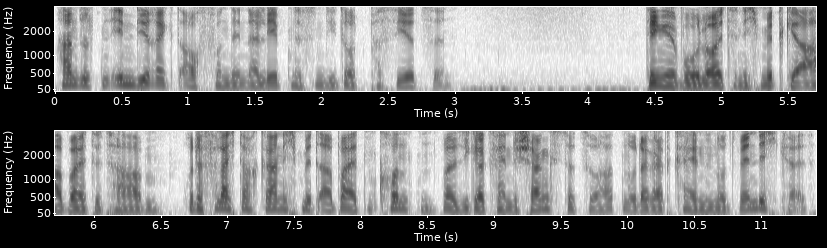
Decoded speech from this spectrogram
handelten indirekt auch von den Erlebnissen, die dort passiert sind. Dinge, wo Leute nicht mitgearbeitet haben oder vielleicht auch gar nicht mitarbeiten konnten, weil sie gar keine Chance dazu hatten oder gar keine Notwendigkeit.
